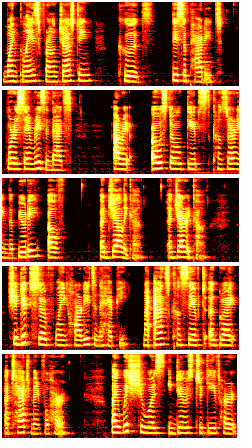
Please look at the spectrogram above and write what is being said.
one glance from Justin could dissipate it, for the same reason that Ariosto gives concerning the beauty of Angelica. Angelica. She looked so flame-hearted and happy my aunt conceived a great attachment for her, by which she was induced to give her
